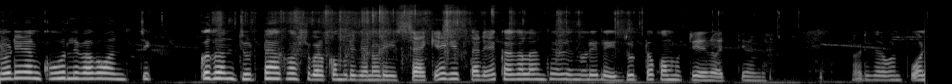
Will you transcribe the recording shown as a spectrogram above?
ನೋಡಿ ನಾನು ಕೂದಲು ಇವಾಗ ಒಂದು ಚಿಕ್ಕದೊಂದು ಜುಟ್ಟು ಹಾಕೋಷ್ಟು ಬೆಳ್ಕೊಂಬಿಟ್ಟಿದೆ ನೋಡಿ. ಸೆಕೆಗೆ ತಡೆಯೋಕ್ಕಾಗಲ್ಲ ಅಂತ ಹೇಳಿ ನೋಡಿ ಇಲ್ಲಿ ಜುಟ್ಟು ಹಾಕೊಂಬಿಟ್ಟಿದ್ದೀನಿ ಹತ್ತಿ ಒಂದು ನೋಡಿ ಒಂದು ಫೋನ್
